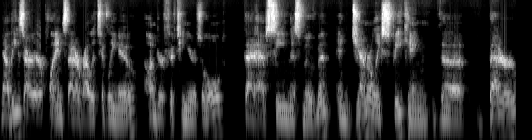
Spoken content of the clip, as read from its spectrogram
Now these are airplanes that are relatively new under 15 years old that have seen this movement. And generally speaking the better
